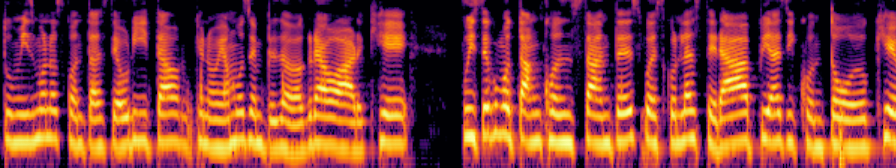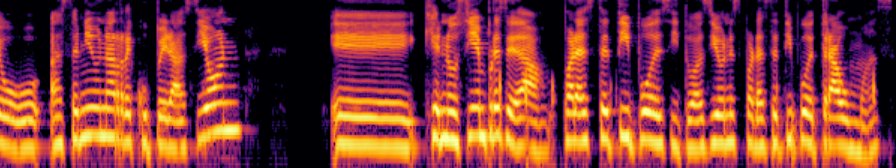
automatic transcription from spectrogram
tú mismo nos contaste ahorita que no habíamos empezado a grabar que fuiste como tan constante después con las terapias y con todo que has tenido una recuperación eh, que no siempre se da para este tipo de situaciones, para este tipo de traumas.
